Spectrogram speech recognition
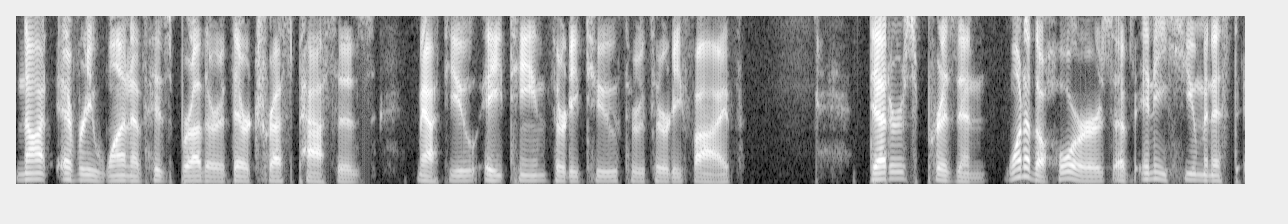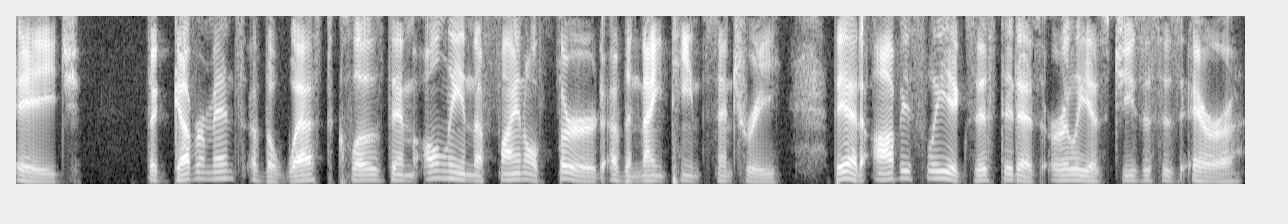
not every one of his brother their trespasses. Matthew 18:32 through 35. Debtor's prison, one of the horrors of any humanist age. The governments of the West closed them only in the final third of the 19th century. They had obviously existed as early as Jesus' era,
